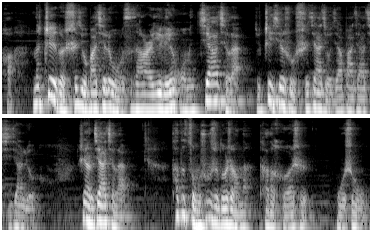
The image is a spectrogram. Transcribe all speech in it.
好，那这个十九八七六五四三二一零，我们加起来就这些数，十加九加八加七加六，这样加起来，它的总数是多少呢？它的和是五十五。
